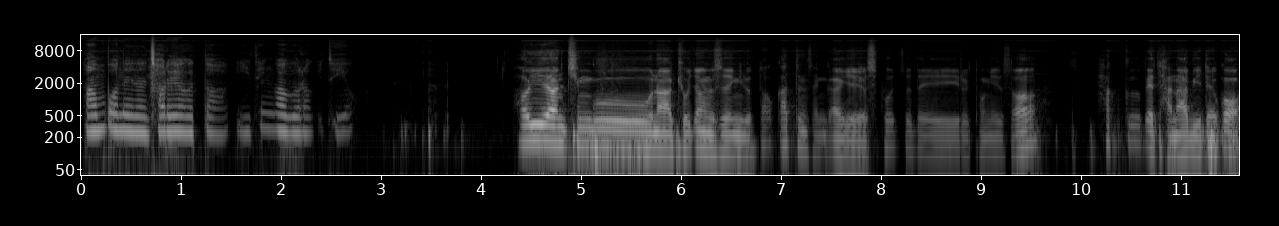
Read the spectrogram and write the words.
다음번에는 잘해야겠다 이 생각을 하게 돼요. 허이한 친구나 교장 선생님도 똑같은 생각이에요. 스포츠 데이를 통해서 학급의 단합이 되고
